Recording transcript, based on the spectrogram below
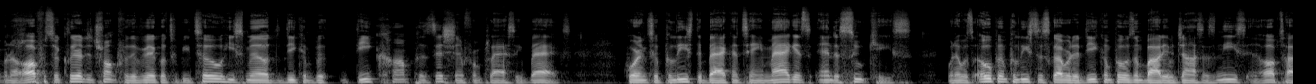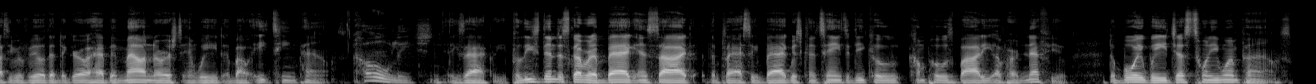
When the officer cleared the trunk for the vehicle to be towed, he smelled the decomp- decomposition from plastic bags. According to police, the bag contained maggots and a suitcase. When it was opened, police discovered a decomposing body of Johnson's niece, and autopsy revealed that the girl had been malnourished and weighed about 18 pounds. Holy shit. Exactly. Police then discovered a bag inside the plastic bag, which contains the decomposed body of her nephew. The boy weighed just 21 pounds.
